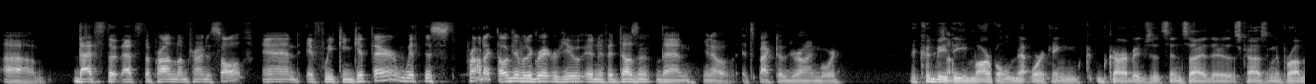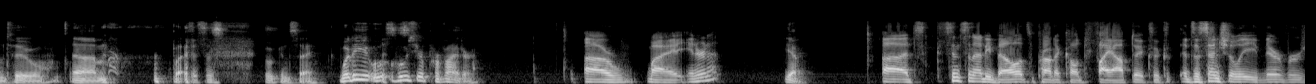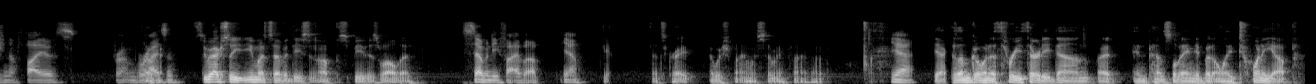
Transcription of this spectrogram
um, that's the that's the problem I'm trying to solve. And if we can get there with this product, I'll give it a great review. And if it doesn't, then you know it's back to the drawing board. It could be so. the Marvell networking garbage that's inside there that's causing the problem too. Um, but this is who can say? What do you? Who's is, your provider? Uh, my internet. Yeah. Uh, it's Cincinnati Bell. It's a product called Fioptics. It's, it's essentially their version of FiOS from Verizon. Okay. So actually, you must have a decent up speed as well then. 75 up. Yeah. Yeah. That's great. I wish mine was 75 up. Yeah. Yeah, because I'm going to 330 down but in Pennsylvania, but only 20 up.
